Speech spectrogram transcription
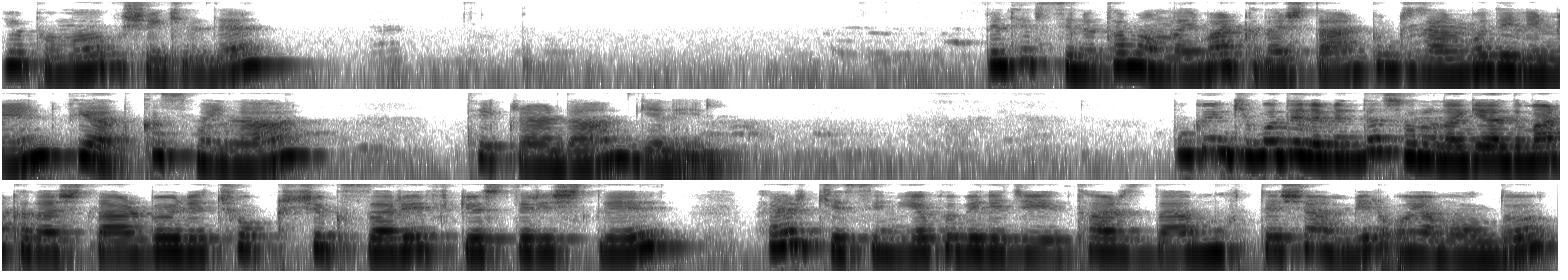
Yapımı bu şekilde. Ben hepsini tamamlayayım arkadaşlar. Bu güzel modelimin fiyat kısmıyla tekrardan geleyim. Bugünkü modelimin de sonuna geldim arkadaşlar. Böyle çok şık, zarif, gösterişli, herkesin yapabileceği tarzda muhteşem bir oyam oldu.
